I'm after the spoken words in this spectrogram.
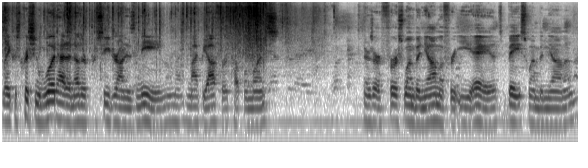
Lakers Christian Wood had another procedure on his knee. He might be out for a couple months. There's our first Wembanyama for EA. That's base Wembanyama.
